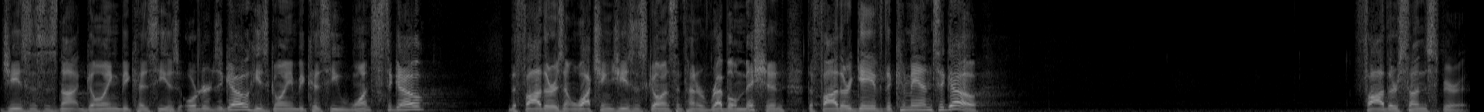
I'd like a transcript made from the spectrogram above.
Jesus is not going because he is ordered to go, he's going because he wants to go. The Father isn't watching Jesus go on some kind of rebel mission. The Father gave the command to go. Father, Son, Spirit.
